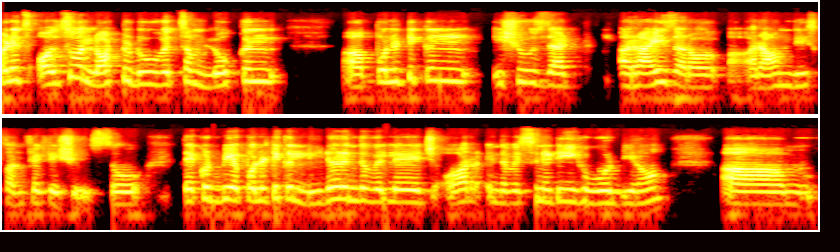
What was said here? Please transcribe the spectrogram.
but it's also a lot to do with some local uh, political issues that arise around, around these conflict issues. So there could be a political leader in the village or in the vicinity who would, you know, um,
